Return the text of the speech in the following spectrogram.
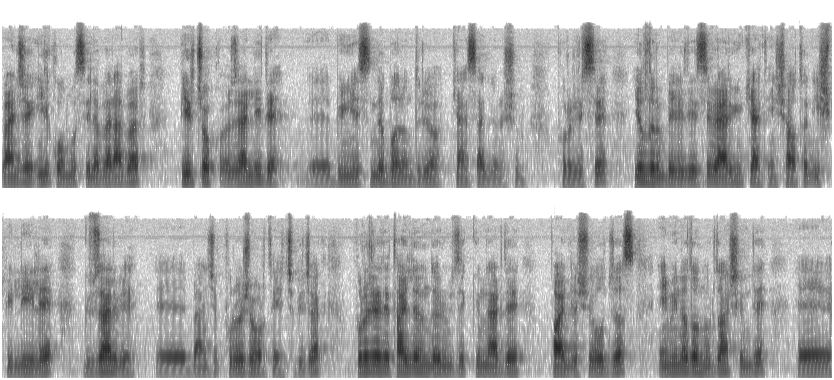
Bence ilk olmasıyla beraber birçok özelliği de e, bünyesinde barındırıyor kentsel dönüşüm projesi. Yıldırım Belediyesi ve Ergün Kent İnşaat'ın işbirliğiyle güzel bir e, bence proje ortaya çıkacak. Proje detaylarını da önümüzdeki günlerde paylaşıyor olacağız. Emin Adanur'dan şimdi e,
